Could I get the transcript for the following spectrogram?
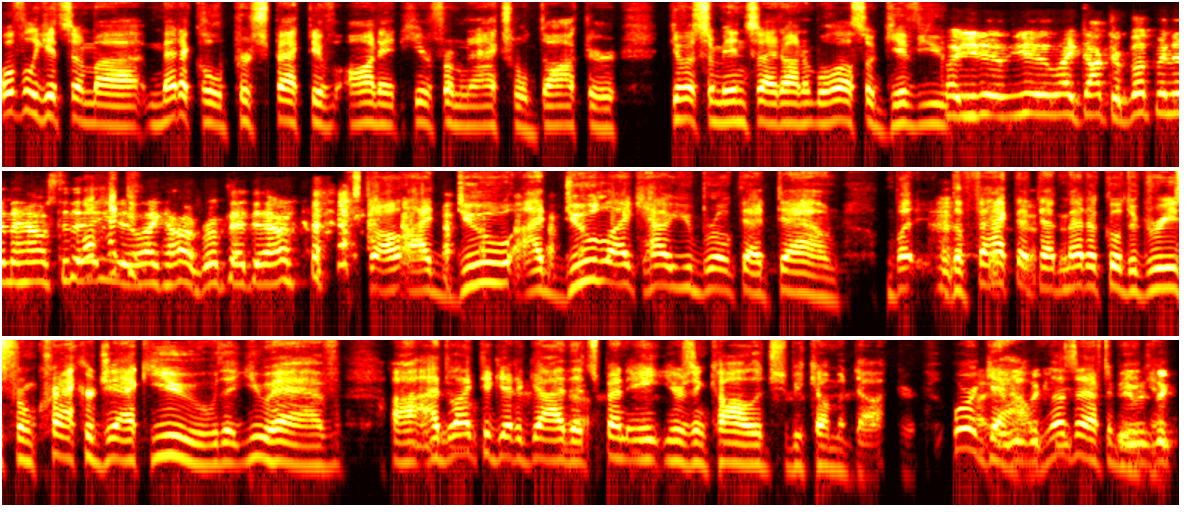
Hopefully, get some uh, medical perspective on it. Hear from an actual doctor. Give us some insight on it. We'll also give you. Oh, you do you didn't like Dr. Bookman in the house today? Oh, you didn't like how I broke that down? so I do. I do like how you broke that down. But the fact that that medical degree is from Cracker Jack U that you have, uh, I'd like to get a guy that spent eight years in college to become a doctor or a Uh, it gal. the- It doesn't have to be. it a was gal. the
